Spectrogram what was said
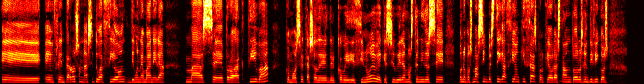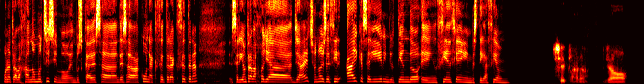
eh, enfrentarnos a una situación de una manera más eh, proactiva, como es el caso del COVID-19, que si hubiéramos tenido ese, bueno, pues más investigación quizás, porque ahora están todos los científicos, bueno, trabajando muchísimo en busca de esa, de esa vacuna, etcétera, etcétera, sería un trabajo ya, ya hecho, ¿no? Es decir, hay que seguir invirtiendo en ciencia y en investigación. Sí, claro. Yo,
